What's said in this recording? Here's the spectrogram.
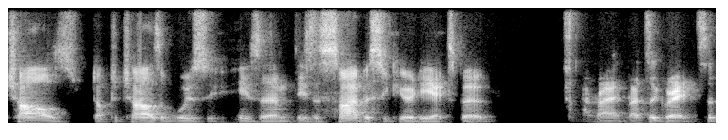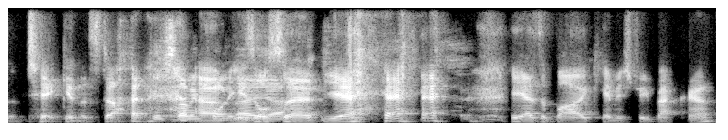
Charles, Dr. Charles Owusu, he's a he's a cybersecurity expert. Right, that's a great sort of tick in the start. Um, he's there, also yeah, yeah he has a biochemistry background,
